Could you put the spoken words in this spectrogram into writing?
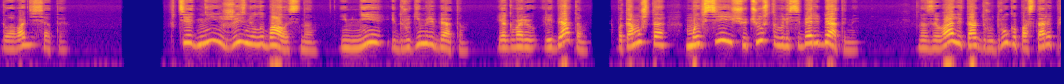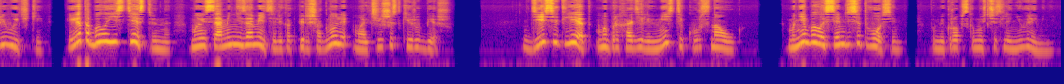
Глава 10. В те дни жизнь улыбалась нам, и мне, и другим ребятам. Я говорю «ребятам», потому что мы все еще чувствовали себя ребятами. Называли так друг друга по старой привычке. И это было естественно, мы и сами не заметили, как перешагнули мальчишеский рубеж. Десять лет мы проходили вместе курс наук. Мне было 78 по микробскому исчислению времени.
